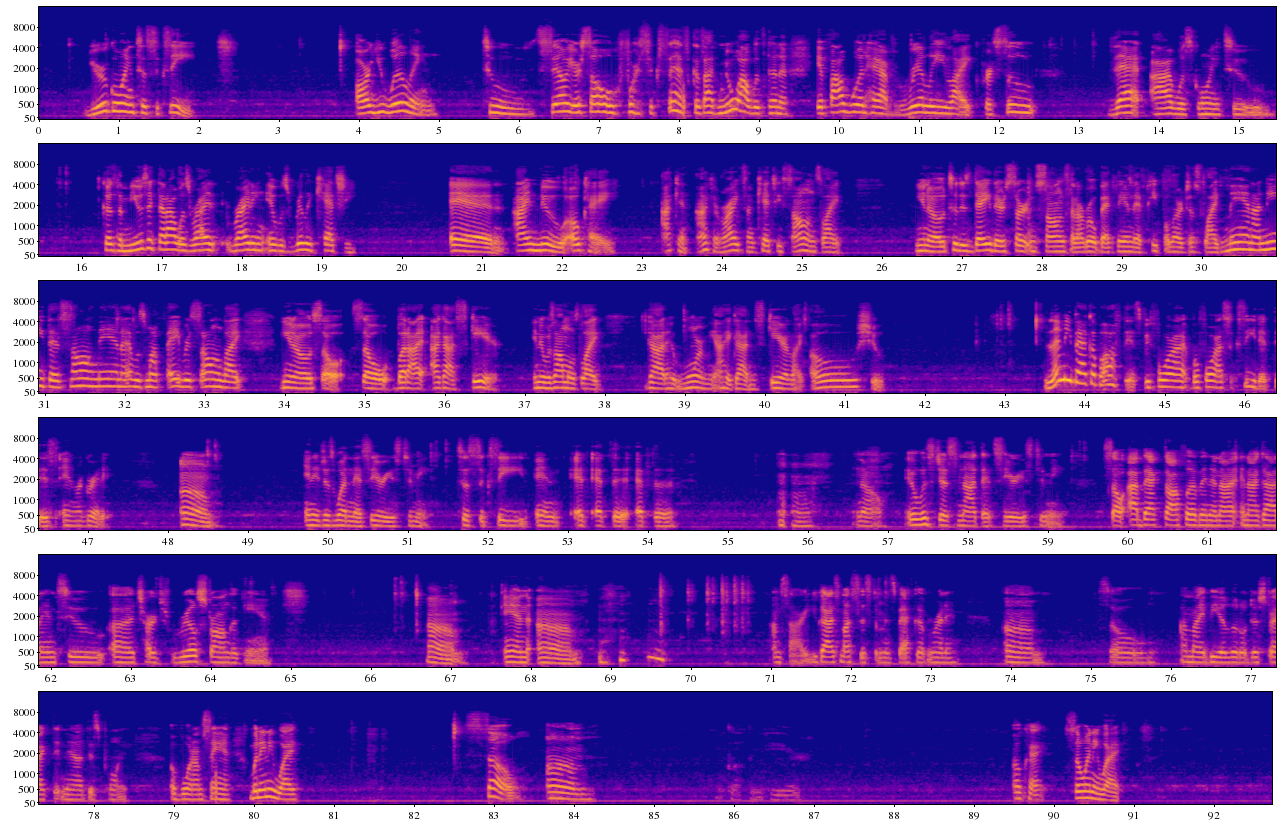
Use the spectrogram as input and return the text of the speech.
you're going to succeed. Are you willing to sell your soul for success? Because I knew I was gonna, if I would have really like pursued that, I was going to, because the music that I was write, writing, it was really catchy and I knew, okay, I can I can write some catchy songs like you know, to this day there's certain songs that I wrote back then that people are just like, "Man, I need that song, man. That was my favorite song." Like, you know, so so but I I got scared. And it was almost like God had warned me. I had gotten scared like, "Oh, shoot." Let me back up off this before I before I succeed at this and regret it. Um and it just wasn't that serious to me to succeed and at, at the at the no it was just not that serious to me. So i backed off of it and i and i got into uh church real strong again. Um and um i'm sorry you guys my system is back up running. Um so i might be a little distracted now at this point of what I'm saying. But anyway, so um go through here. Okay. So anyway,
